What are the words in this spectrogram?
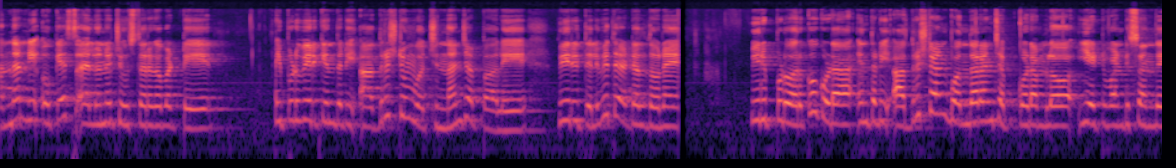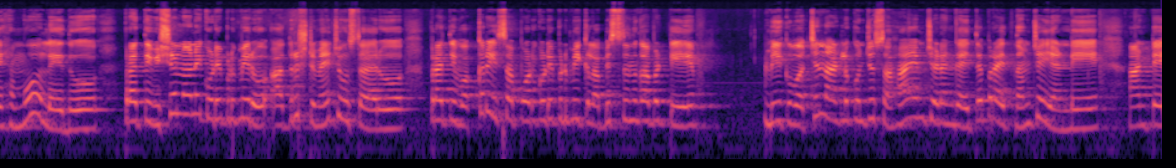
అందరినీ ఒకే స్థాయిలోనే చూస్తారు కాబట్టి ఇప్పుడు వీరికి ఇంతటి అదృష్టం వచ్చిందని చెప్పాలి. వీరి తెలివితేటలతోనే వీరిప్పటి ఇప్పుడు వరకు కూడా ఇంతటి అదృష్టాన్ని పొందారని చెప్పుకోవడంలో ఎటువంటి సందేహము లేదు. ప్రతి విషయంలోని కూడా ఇప్పుడు మీరు అదృష్టమే చూస్తారు. ప్రతి ఒక్కరి సపోర్ట్ కూడా ఇప్పుడు మీకు లభిస్తుంది కాబట్టి మీకు వచ్చిన దాంట్లో కొంచెం సహాయం చేయడానికి అయితే ప్రయత్నం చేయండి. అంటే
